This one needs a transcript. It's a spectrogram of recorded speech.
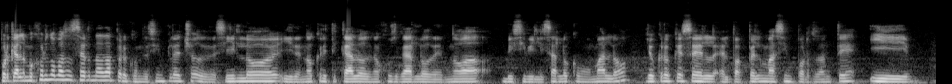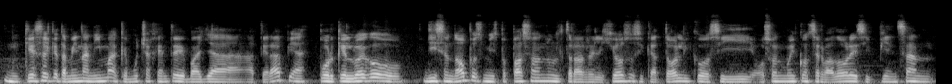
Porque a lo mejor no vas a hacer nada, pero con el simple hecho de decirlo y de no criticarlo, de no juzgarlo, de no visibilizarlo como malo, yo creo que es el, el papel más importante y que es el que también anima a que mucha gente vaya a terapia, porque luego dicen, no, pues mis papás son ultra religiosos y católicos y o son muy conservadores y piensan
